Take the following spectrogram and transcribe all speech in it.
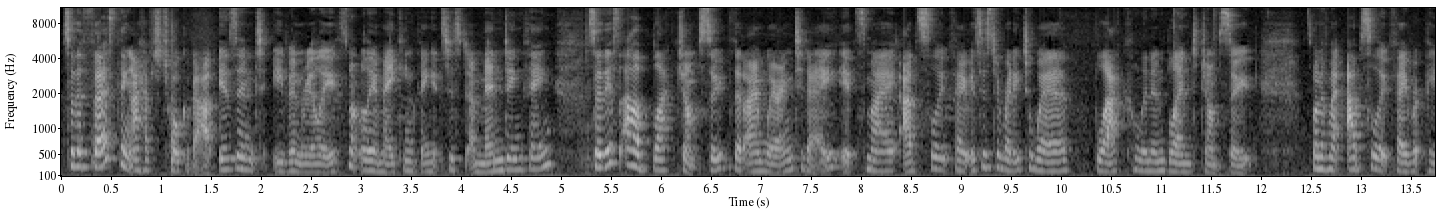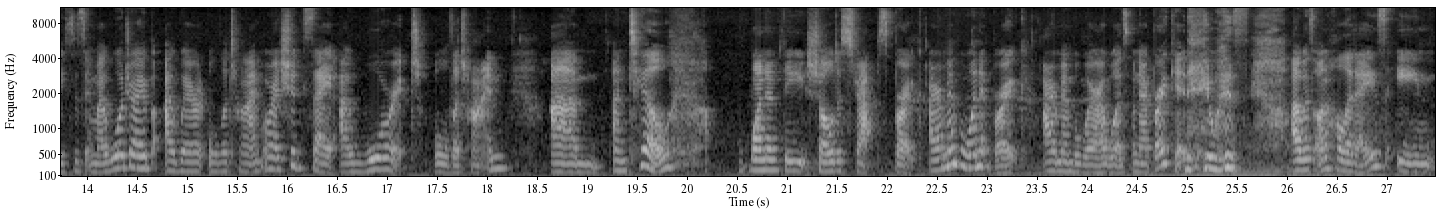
So the first thing I have to talk about isn't even really, it's not really a making thing, it's just a mending thing. So this uh, black jumpsuit that I'm wearing today, it's my absolute favorite, it's just a ready to wear black linen blend jumpsuit. It's one of my absolute favorite pieces in my wardrobe. I wear it all the time, or I should say I wore it all the time um, until one of the shoulder straps broke. I remember when it broke. I remember where I was when I broke it. It was I was on holidays in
